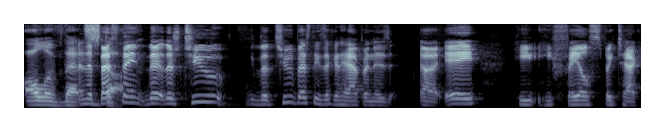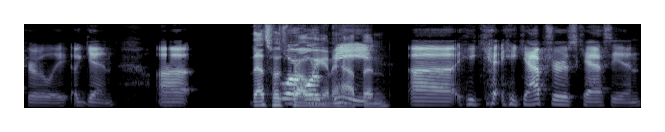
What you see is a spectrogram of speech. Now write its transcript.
all of that. and the stuff. best thing there, there's two the two best things that could happen is uh a he he fails spectacularly again uh that's what's or- probably going to happen. Uh he ca- he captures Cassian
